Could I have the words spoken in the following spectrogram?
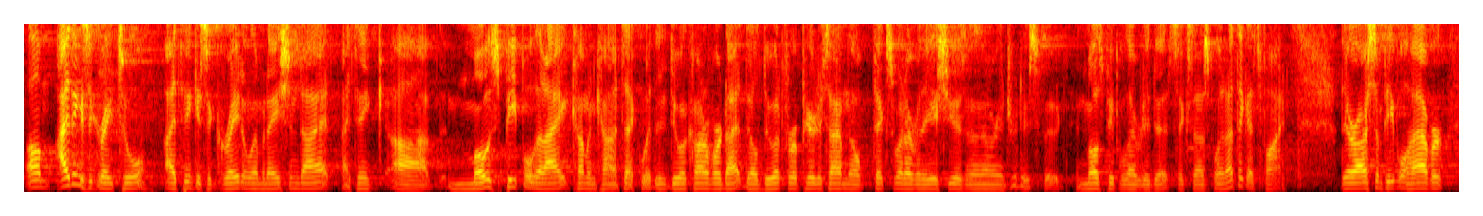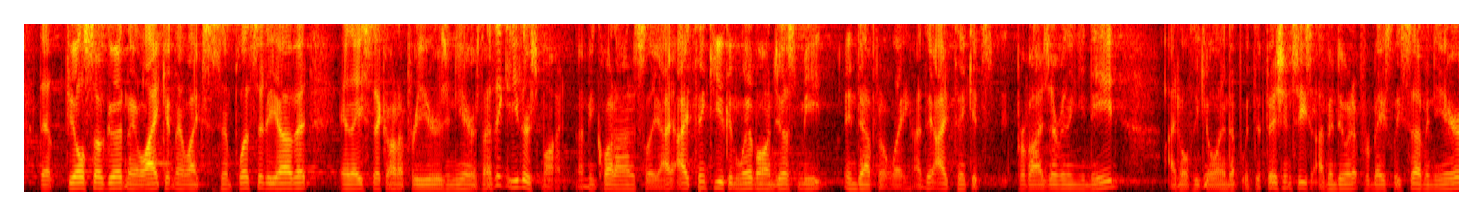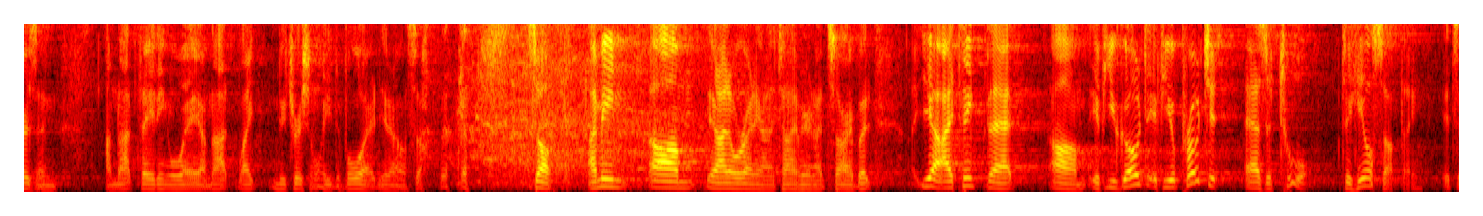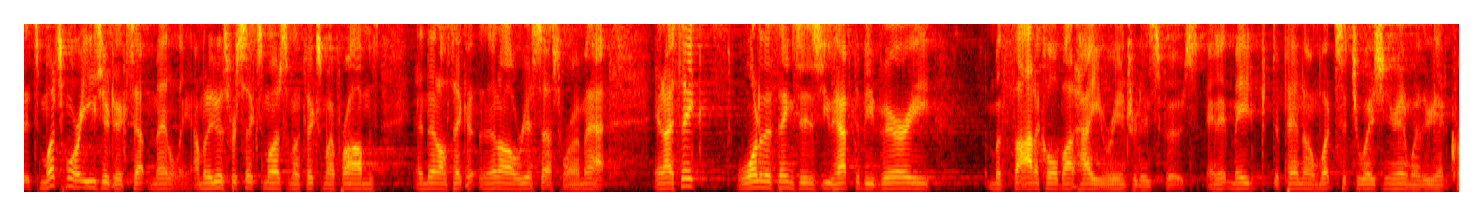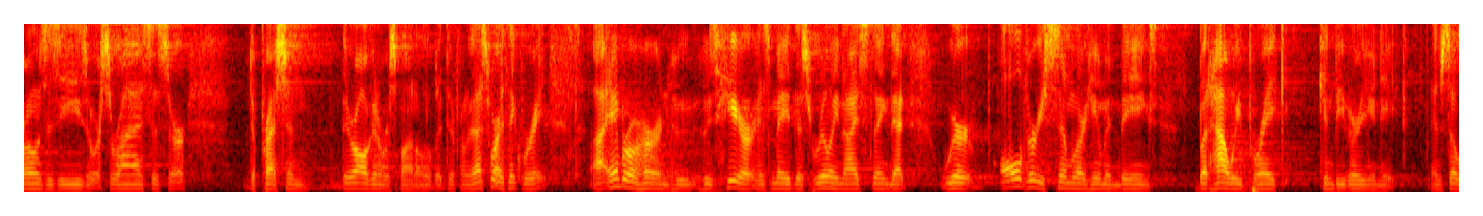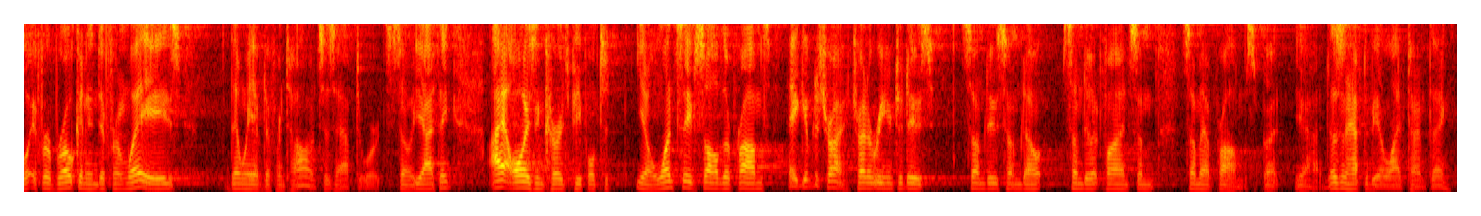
um, I think it's a great tool. I think it's a great elimination diet. I think uh, most people that I come in contact with that do a carnivore diet, they'll do it for a period of time, they'll fix whatever the issue is, and then they'll introduce food. And most people ever do it successfully, and I think that's fine. There are some people, however, that feel so good and they like it and they like the simplicity of it, and they stick on it for years and years. And I think either's fine. I mean, quite honestly, I, I think you can live on just meat indefinitely. I, th- I think it provides everything you need. I don't think you'll end up with deficiencies. I've been doing it for basically seven years, and I'm not fading away. I'm not like nutritionally devoid, you know. So, so I mean, um, you know, I know we're running out of time here, and I'm sorry, but yeah, I think that um, if you go, to, if you approach it as a tool to heal something, it's it's much more easier to accept mentally. I'm going to do this for six months. I'm going to fix my problems, and then I'll take it, and then I'll reassess where I'm at. And I think one of the things is you have to be very methodical about how you reintroduce foods. And it may depend on what situation you're in, whether you had Crohn's disease or psoriasis or depression. They're all going to respond a little bit differently. That's where I think we're. Uh, Amber O'Hearn, who, who's here, has made this really nice thing that we're all very similar human beings, but how we break can be very unique. And so if we're broken in different ways, then we have different tolerances afterwards. So yeah, I think I always encourage people to, you know, once they've solved their problems, hey, give it a try. Try to reintroduce. Some do, some don't. Some do it fine. Some some have problems. But yeah, it doesn't have to be a lifetime thing.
